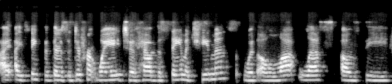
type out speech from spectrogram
I, I think that there's a different way to have the same achievements with a lot less of the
